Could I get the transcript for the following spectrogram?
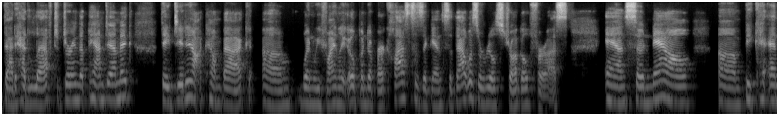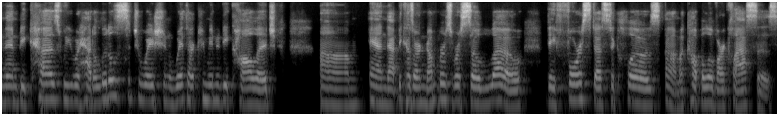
that had left during the pandemic. They did not come back um, when we finally opened up our classes again. So that was a real struggle for us. And so now, um, and then because we were, had a little situation with our community college, um, and that because our numbers were so low, they forced us to close um, a couple of our classes.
